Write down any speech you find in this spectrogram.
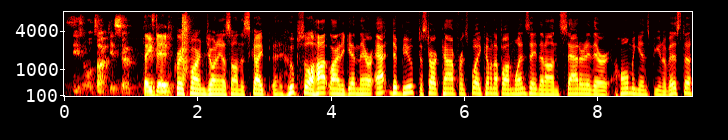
Season. We'll talk to you soon. Thanks, Dave. Chris Martin joining us on the Skype Hoopsville hotline again. They're at Dubuque to start conference play coming up on Wednesday. Then on Saturday, they're home against Buena Vista.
